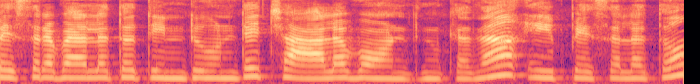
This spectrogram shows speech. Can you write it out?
పెసరబేళ్ళతో తింటూ ఉంటే చాలా బాగుంటుంది కదా ఈ పెసలతో.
